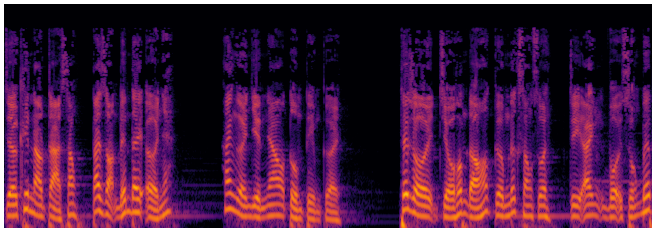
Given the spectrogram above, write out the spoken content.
chờ khi nào trả xong, ta dọn đến đây ở nhé. Hai người nhìn nhau tùm tìm cười. Thế rồi chiều hôm đó cơm nước xong xuôi, chị Anh vội xuống bếp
